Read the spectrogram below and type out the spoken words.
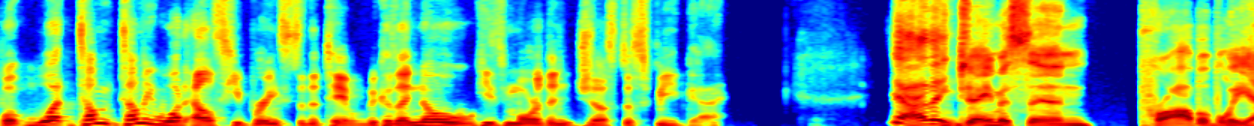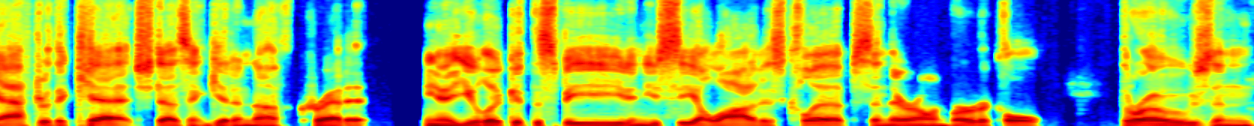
but what tell me tell me what else he brings to the table because I know he's more than just a speed guy. Yeah, I think Jameson probably after the catch doesn't get enough credit. You know, you look at the speed and you see a lot of his clips and they're on vertical throws and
